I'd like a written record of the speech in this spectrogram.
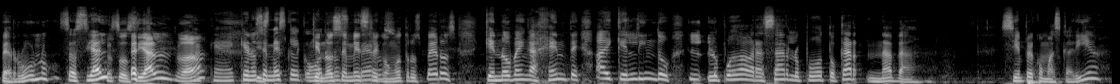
perruno, ¿Social? social, ¿va? Que no se mezcle con que no otros se mezcle perros. con otros perros, que no venga gente, ay, qué lindo, lo puedo abrazar, lo puedo tocar, nada. Siempre con mascarilla,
